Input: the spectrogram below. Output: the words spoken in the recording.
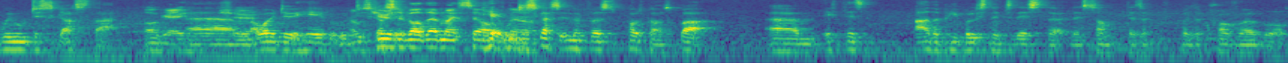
we will discuss that. Okay, Um, sure. I won't do it here, but we'll I'm discuss curious it. about that myself. Yeah, we'll now. discuss it in the first podcast. But um, if there's other people listening to this, that there's some there's a there's a proverb or a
